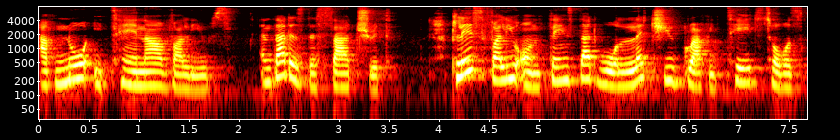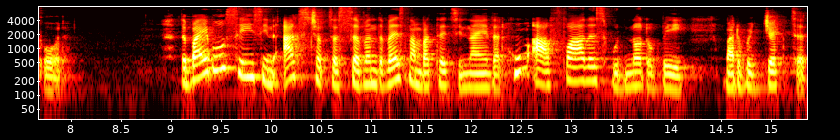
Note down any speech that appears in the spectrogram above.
have no eternal values, and that is the sad truth. Place value on things that will let you gravitate towards God. The Bible says in Acts chapter 7, the verse number 39, that whom our fathers would not obey, but rejected.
